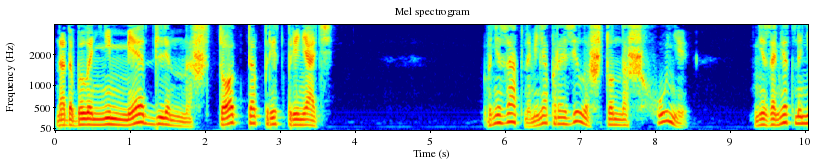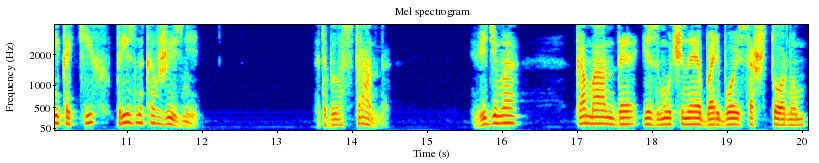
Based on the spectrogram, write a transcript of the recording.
Надо было немедленно что-то предпринять. Внезапно меня поразило, что на шхуне незаметно никаких признаков жизни. Это было странно. Видимо, команда, измученная борьбой со штормом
